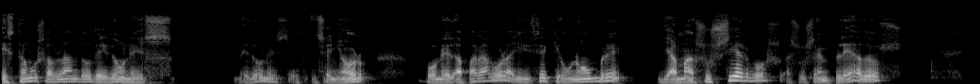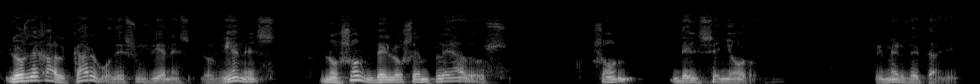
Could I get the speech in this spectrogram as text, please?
estamos hablando de dones. Dones. El Señor pone la parábola y dice que un hombre llama a sus siervos, a sus empleados, y los deja al cargo de sus bienes. Los bienes no son de los empleados, son del Señor. Primer detalle.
